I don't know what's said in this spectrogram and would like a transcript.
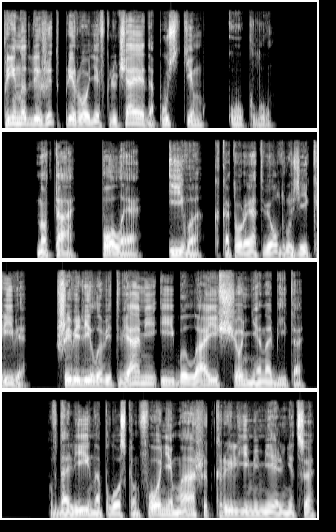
принадлежит природе, включая, допустим, куклу. Но та, полая, ива, к которой отвел друзей Криве, шевелила ветвями и была еще не набита. Вдали, на плоском фоне, машет крыльями мельница.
